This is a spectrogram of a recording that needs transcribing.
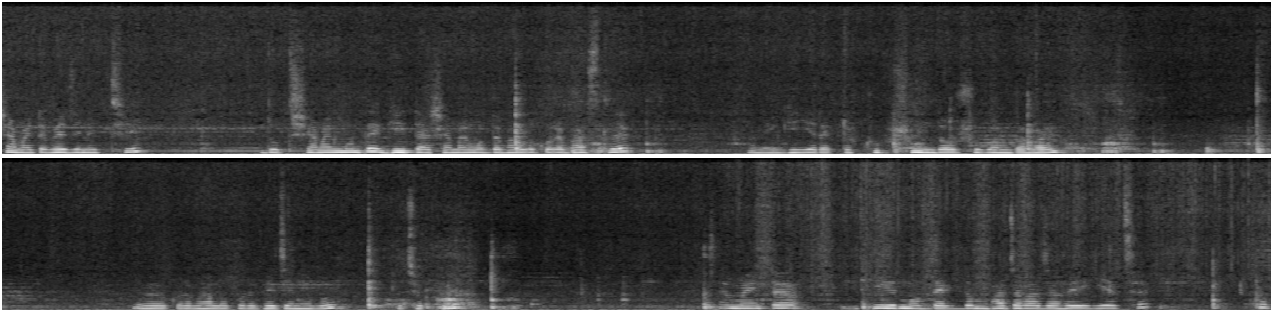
সেমাইটা ভেজে নিচ্ছি। দুধ সেমাইয়ের মধ্যে, ঘিটা সেমাইয়ের মধ্যে ভালো করে ভাজলে মানে ঘিয়ের একটা খুব সুন্দর সুগন্ধ হয়। এভাবে করে ভালো করে ভেজে নেব কিছুক্ষণ। সেমাইটা ঘিয়ের মধ্যে একদম ভাজা ভাজা হয়ে গিয়েছে। খুব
